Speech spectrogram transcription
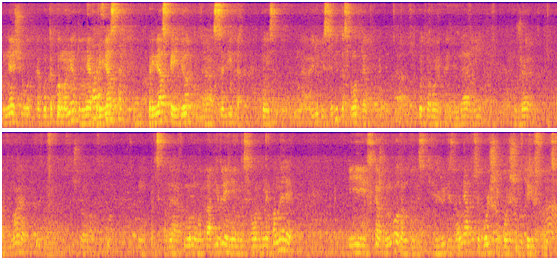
У меня еще вот как бы такой момент, у меня Да, привязка, привязка идет э, с Авито. То есть э, люди с Авито смотрят э, какой-то ролик один, да, и уже понимают, э, что ну, представляют ну, ну, объявление именно соломенной панели. И с каждым годом, то есть люди звонят, все больше и больше интересуются.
